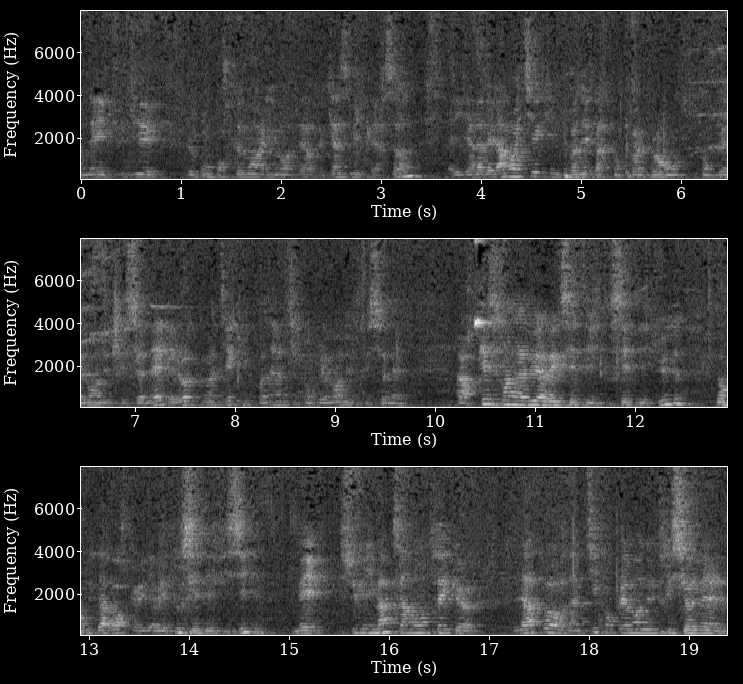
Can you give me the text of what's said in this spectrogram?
On a étudié le comportement alimentaire de 15 000 personnes il y en avait la moitié qui ne prenait pas de complément, nutritionnel et l'autre moitié qui prenait un petit complément nutritionnel. Alors qu'est-ce qu'on a vu avec cette, étude? Donc d'abord qu'il y avait tous ces déficits, mais Suvimax a montré que l'apport d'un petit complément nutritionnel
